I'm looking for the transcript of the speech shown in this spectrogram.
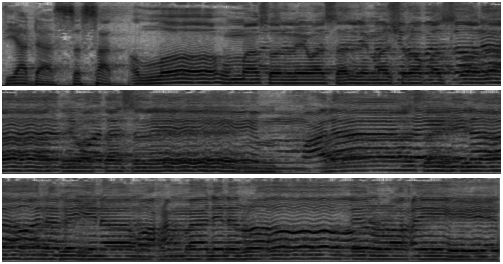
tiada sesat. Allahumma salli wa sallim asyrafas salati wa taslim ala سيدنا ونبينا محمد الرؤوف الرحيم.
